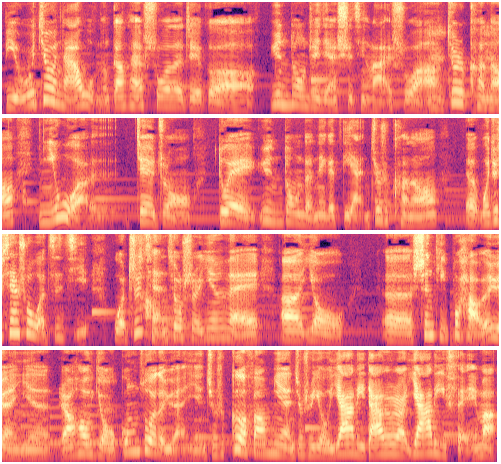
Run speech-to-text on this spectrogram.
比如，就拿我们刚才说的这个运动这件事情来说啊，嗯就是可能你我这种对运动的那个点，就是可能，呃，我就先说我自己，我之前就是因为呃有呃，身体不好的原因，然后有工作的原因，就是各方面就是有压力，大家都知道压力肥嘛，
